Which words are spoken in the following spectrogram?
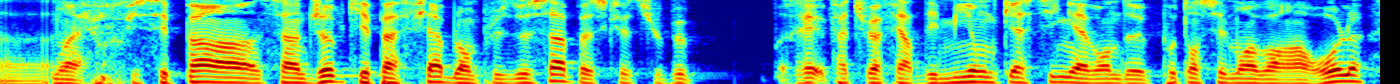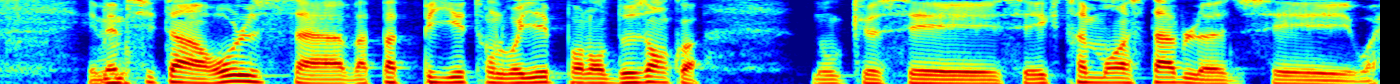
Euh, Ouais. Puis c'est pas, un- c'est un job qui est pas fiable en plus de ça parce que tu peux, enfin, tu vas faire des millions de castings avant de potentiellement avoir un rôle. Et même Mm. si t'as un rôle, ça va pas payer ton loyer pendant deux ans, quoi. Donc euh, c'est, c'est extrêmement instable. C'est, ouais,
